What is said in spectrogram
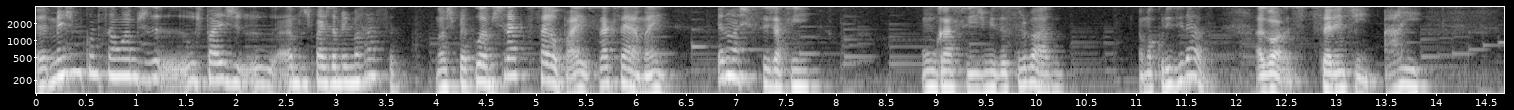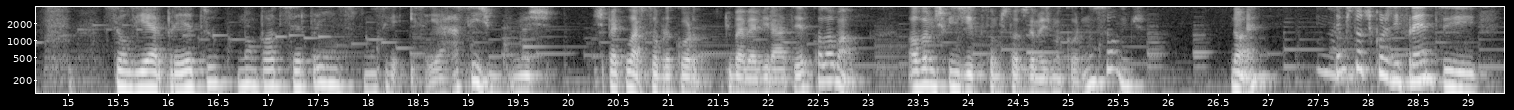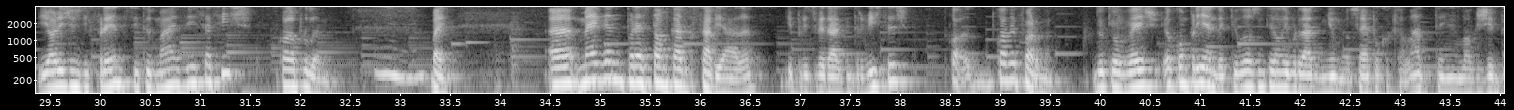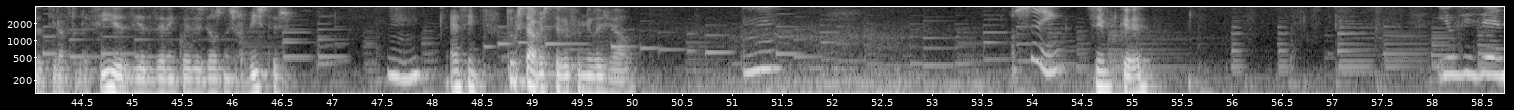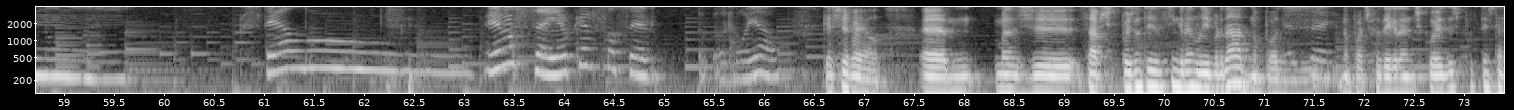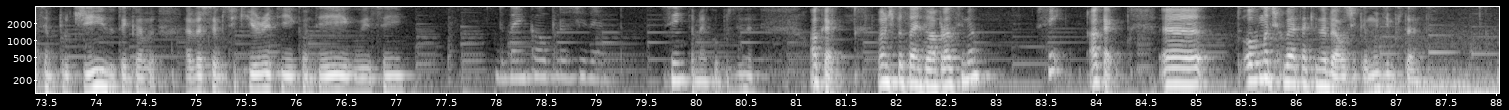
eh, mesmo quando são ambos os pais, eh, ambos os pais da mesma raça. Nós especulamos, será que sai o pai? Será que sai a mãe? Eu não acho que seja assim um racismo exacerbado. É uma curiosidade. Agora, se disserem assim, ai, se ele vier preto, não pode ser príncipe, não sei o quê. Isso aí é racismo. Mas especular sobre a cor que o bebê virá a ter, qual é o mal? Ou vamos fingir que somos todos da mesma cor? Não somos. Não é? Temos todos cores diferentes e, e origens diferentes e tudo mais, e isso é fixe. Qual é o problema? Bem, a Megan parece estar um bocado ressabiada e por isso veio dar as entrevistas. De qualquer forma, do que eu vejo, eu compreendo aquilo, eles não têm liberdade nenhuma. Eles saem para qualquer lado, têm logo gente a tirar fotografias e a dizerem coisas deles nas revistas. Uhum. É assim. Tu gostavas de ser da família real? Sim. Sim, porquê? Eu viver num castelo. Eu não sei, eu quero só ser royal. Queres ser royal. Ahm, mas eh, sabes que depois não tens assim grande liberdade, não podes, não podes fazer grandes coisas porque tens de estar sempre protegido, tem que haver, haver sempre security contigo e assim. De bem com o presidente. Sim, também com o presidente. Ok, vamos passar então à próxima. Sim. Ok. Uh, houve uma descoberta aqui na Bélgica, muito importante.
